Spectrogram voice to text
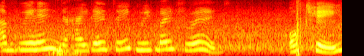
I'm playing hide and seek with my friends. Okay.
